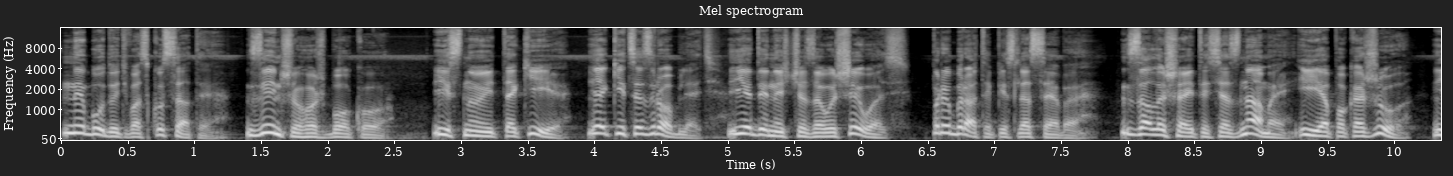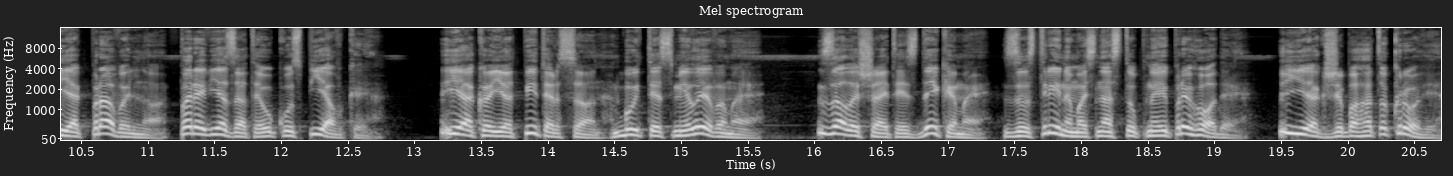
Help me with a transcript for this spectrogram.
не будуть вас кусати. З іншого ж боку, існують такі, які це зроблять. Єдине, що залишилось прибрати після себе. Залишайтеся з нами, і я покажу, як правильно перев'язати укус п'явки. Я Койот Пітерсон, будьте сміливими. Залишайтесь дикими, зустрінемось наступної пригоди. Як же багато крові.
